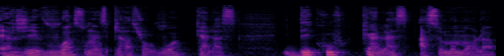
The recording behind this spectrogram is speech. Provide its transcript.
Hergé voit son inspiration, voit Callas. Il découvre Callas à ce moment-là.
